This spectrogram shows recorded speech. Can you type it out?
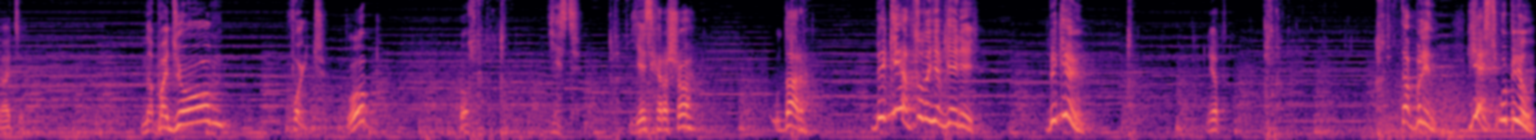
Давайте. Нападем! Фойт. Оп. Оп. Есть. Есть, хорошо. Удар. Беги отсюда, Евгений! Беги! Нет. Да, блин! Есть! Убил!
